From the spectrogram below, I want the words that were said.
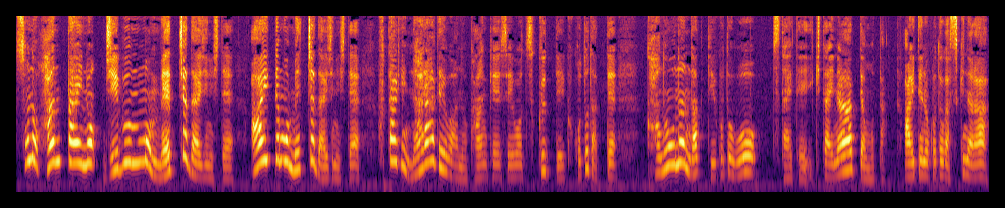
その反対の自分もめっちゃ大事にして相手もめっちゃ大事にして2人ならではの関係性を作っていくことだって可能なんだっていうことを伝えていきたいなって思った相手のことが好きなら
